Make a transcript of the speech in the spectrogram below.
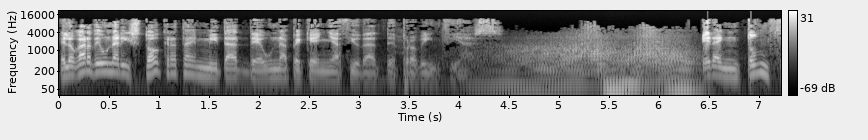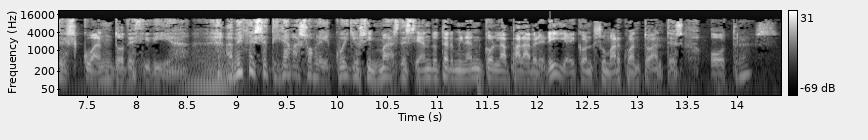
El hogar de un aristócrata en mitad de una pequeña ciudad de provincias. Era entonces cuando decidía. A veces se tiraba sobre el cuello sin más, deseando terminar con la palabrería y consumar cuanto antes. Otras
